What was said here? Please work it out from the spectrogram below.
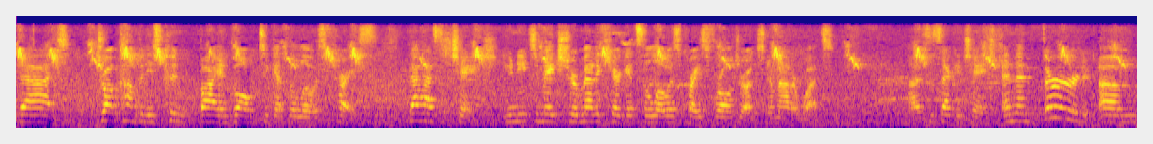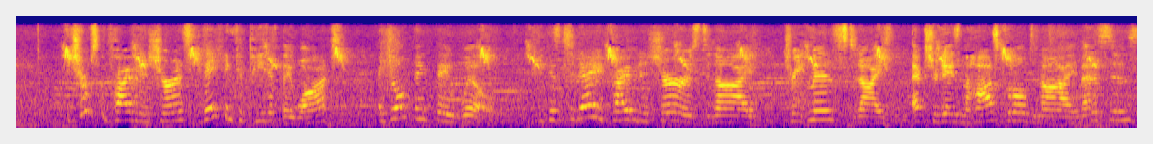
that drug companies couldn't buy in bulk to get the lowest price. That has to change. You need to make sure Medicare gets the lowest price for all drugs, no matter what. Uh, it's the second change. And then third, um, In terms of private insurance, they can compete if they want. I don't think they will. Because today, private insurers deny treatments, deny extra days in the hospital, deny medicines,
